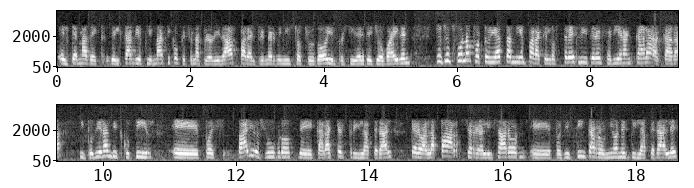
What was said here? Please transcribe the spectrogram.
el tema del cambio climático, que es una prioridad para el primer ministro Trudeau y el presidente Joe Biden. Entonces fue una oportunidad también para que los tres líderes se vieran cara a cara y pudieran discutir eh, pues varios rubros de carácter trilateral, pero a la par se realizaron eh, pues distintas reuniones bilaterales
